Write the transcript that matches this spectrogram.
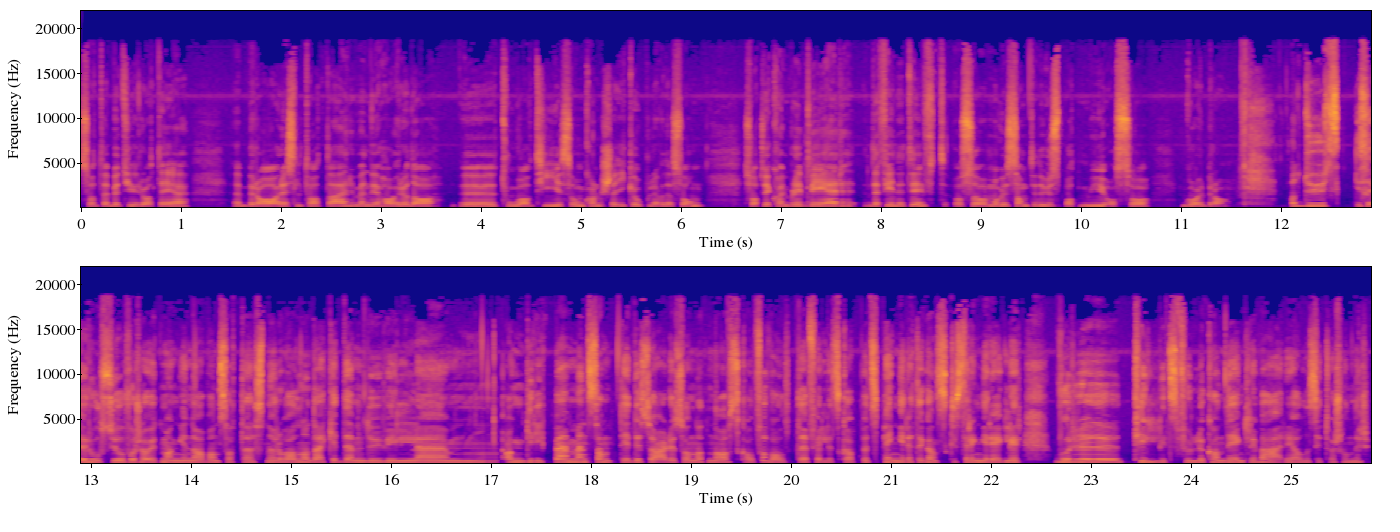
Så det betyr jo at det er bra resultat der, men vi har jo da eh, to av ti som kanskje ikke opplever det sånn. Så at vi kan bli bedre, definitivt. Og så må vi samtidig huske på at mye også går bra. Og du roser jo for så vidt mange Nav-ansatte, Snorre Valen, og det er ikke dem du vil eh, angripe. Men samtidig så er det jo sånn at Nav skal forvalte fellesskapets penger etter ganske strenge regler. Hvor eh, tillitsfulle kan de egentlig være i alle situasjoner?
